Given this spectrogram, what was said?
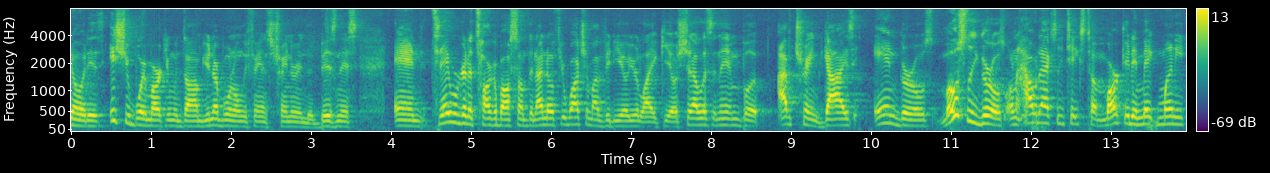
know it is. It's your boy Marketing with Dom, your number one OnlyFans trainer in the business. And today we're gonna talk about something. I know if you're watching my video, you're like, yo, should I listen to him? But I've trained guys and girls, mostly girls, on how it actually takes to market and make money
